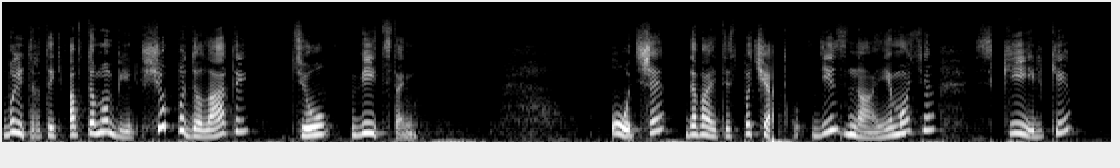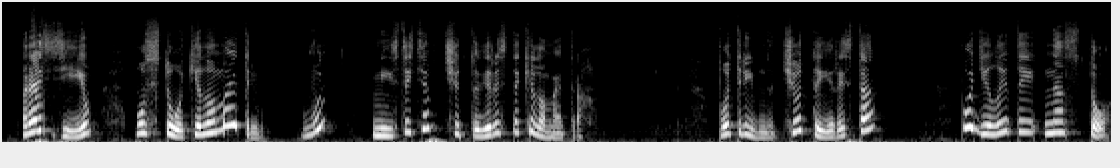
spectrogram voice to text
витратить автомобіль, щоб подолати цю відстань? Отже, давайте спочатку дізнаємося, скільки разів по 100 кілометрів в міститься в 400 кілометрах. Потрібно 400 поділити на 100.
